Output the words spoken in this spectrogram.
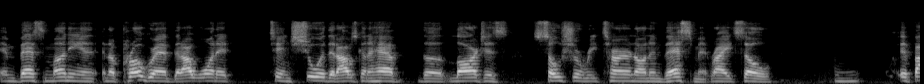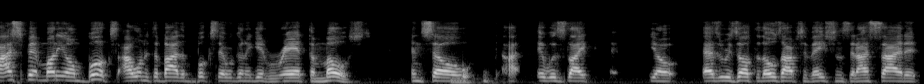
invest money in, in, a program, that I wanted to ensure that I was going to have the largest social return on investment, right? So if I spent money on books, I wanted to buy the books that were going to get read the most. And so I, it was like, you know, as a result of those observations, that I decided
